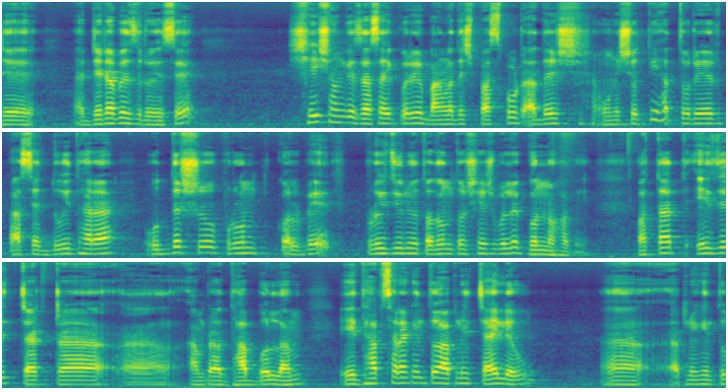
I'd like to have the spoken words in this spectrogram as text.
যে ডেটাবেজ রয়েছে, সেই সঙ্গে যাচাই করে বাংলাদেশ পাসপোর্ট আদেশ উনিশশো তিয়াত্তরের পাশে দুই ধারা উদ্দেশ্য পূরণকল্পে প্রয়োজনীয় তদন্ত শেষ বলে গণ্য হবে। অর্থাৎ এই যে চারটা আমরা ধাপ বললাম, এই ধাপ ছাড়া কিন্তু আপনি চাইলেও আপনি কিন্তু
